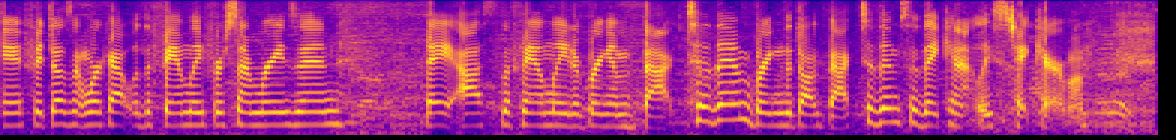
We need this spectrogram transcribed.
If it doesn't work out with the family for some reason, they ask the family to bring him back to them, bring the dog back to them so they can at least take care of him.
